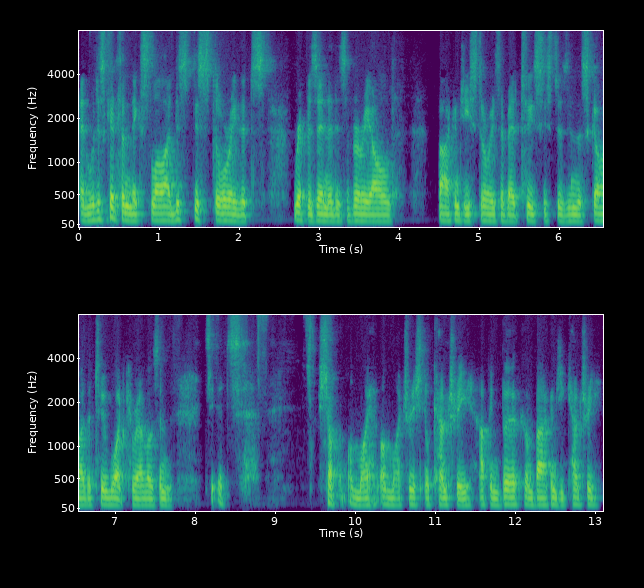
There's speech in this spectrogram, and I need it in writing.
and we'll just get to the next slide. This this story that's represented is a very old Barkindji story. It's about two sisters in the sky, the two white corellas, and it's, it's shot on my on my traditional country up in Bourke on Barkindji country,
